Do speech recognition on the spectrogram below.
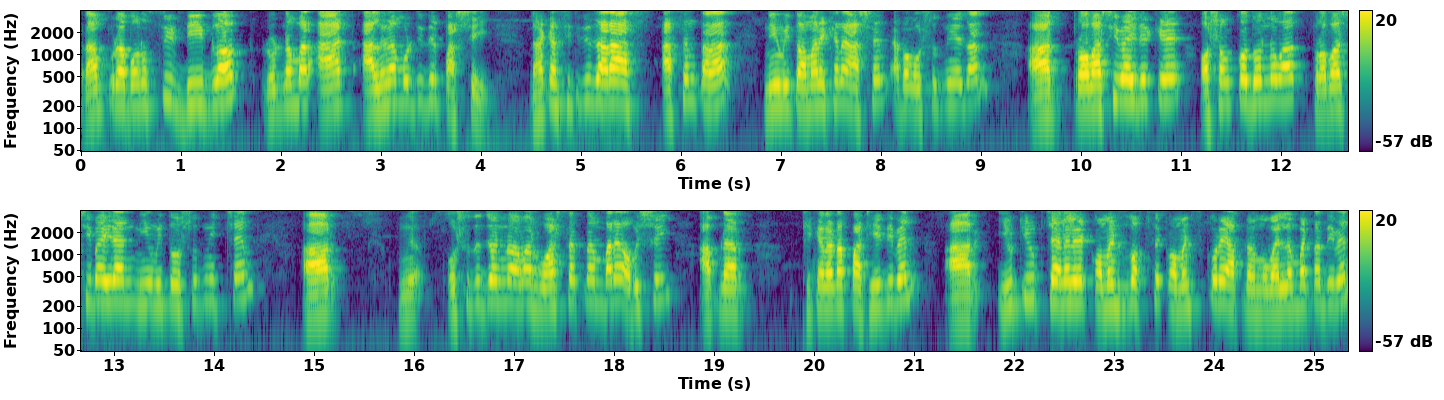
Rampura Banasree, D block, road number আট, আলহেরা মসজিদের পাশেই। ঢাকা সিটিতে যারা আস- আসেন তারা নিয়মিত আমার এখানে আসেন এবং ওষুধ নিয়ে যান। আর প্রবাসী ভাইদেরকে অসংখ্য ধন্যবাদ। প্রবাসী ভাইরা নিয়মিত ওষুধ নিচ্ছেন। আর ওষুধের জন্য আমার হোয়াটসঅ্যাপ নাম্বারে অবশ্যই আপনার ঠিকানাটা পাঠিয়ে দিবেন। আর ইউটিউব চ্যানেলের কমেন্টস বক্সে কমেন্টস করে আপনার মোবাইল নাম্বারটা দিবেন,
